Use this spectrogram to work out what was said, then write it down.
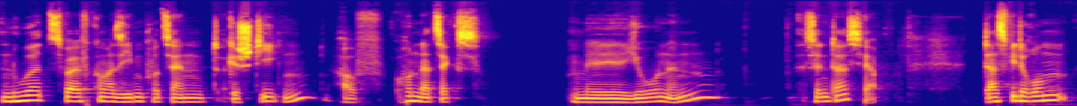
nur 12,7 Prozent gestiegen auf 106 Millionen sind das, ja. Das wiederum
